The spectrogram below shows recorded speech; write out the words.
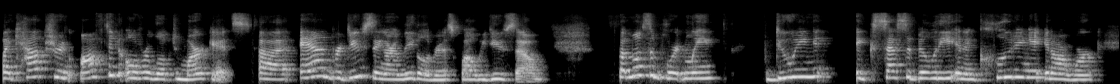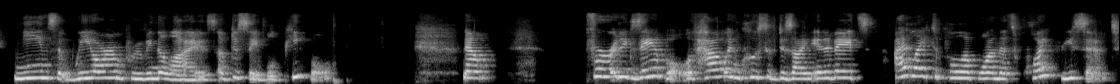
by capturing often overlooked markets uh, and reducing our legal risk while we do so. But most importantly, doing accessibility and including it in our work means that we are improving the lives of disabled people. Now, for an example of how inclusive design innovates, I like to pull up one that's quite recent.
